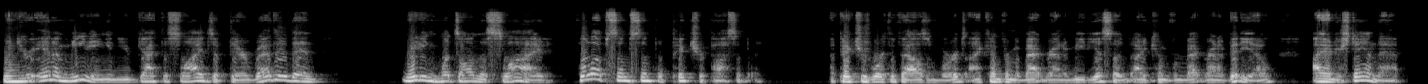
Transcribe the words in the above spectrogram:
When you're in a meeting and you've got the slides up there, rather than reading what's on the slide, pull up some simple picture possibly. A picture's worth a thousand words. I come from a background of media, so I come from a background of video. I understand that.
